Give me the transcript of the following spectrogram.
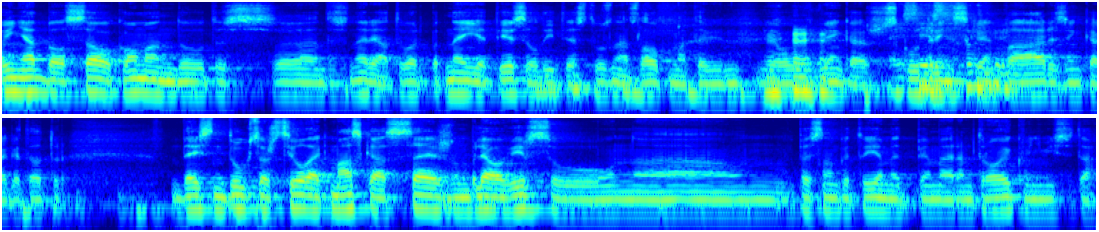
viņi atbalsta savu komandu, tas, ā, tas ir nereāli. Tu vari pat neiet iesildīties, tu uznāc laukumā, tev jau vienkārši skudriņas skrien pāri. Zin, kā, ka tev tur desmit tūkstoši cilvēku maskās sēž un bļauj virsū. Un, ā, un pēc tam, kad tu iemet, piemēram, trojku, viņi visi tā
